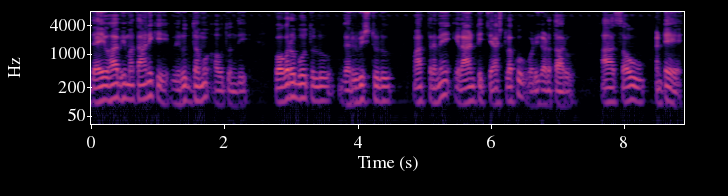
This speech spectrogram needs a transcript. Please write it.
దైవాభిమతానికి విరుద్ధము అవుతుంది. పొగరబోతులు గర్విష్ఠులు మాత్రమే ఇలాంటి చేష్టలకు ఒడిగడతారు. ఆ సౌ అంటే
